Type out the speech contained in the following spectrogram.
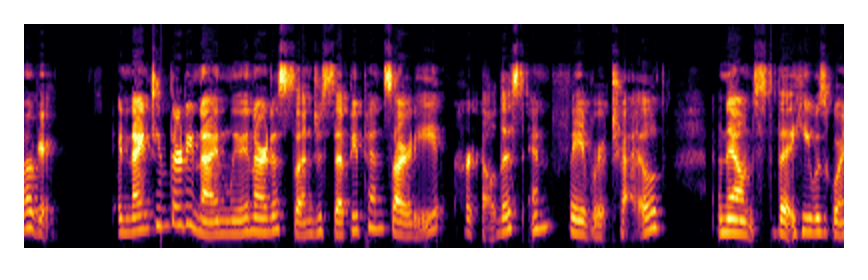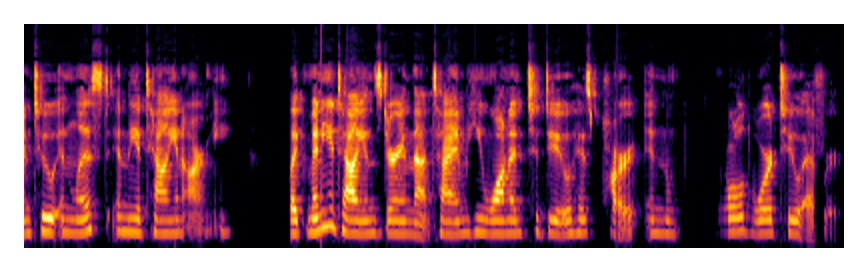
Okay. In 1939, Leonardo's son Giuseppe Pansardi, her eldest and favorite child, announced that he was going to enlist in the Italian army. Like many Italians during that time, he wanted to do his part in the World War II effort.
